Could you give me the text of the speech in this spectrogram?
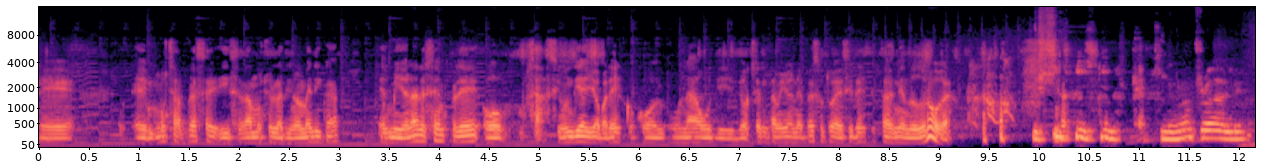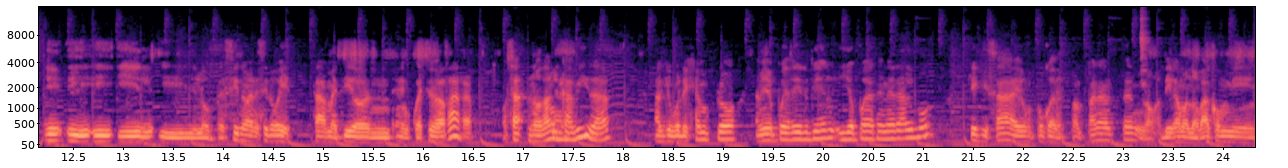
Eh, eh, muchas veces, y se da mucho en Latinoamérica, el millonario siempre, o, o sea, si un día yo aparezco con un Audi de 80 millones de pesos, tú vas a decir, que está vendiendo drogas. probable. Y, y, y, y, los vecinos van a decir, oye, está metido en, cuestiones raras. O sea, no dan cabida a que, por ejemplo, a mí me pueda ir bien y yo pueda tener algo que quizás es un poco despampanante, no, digamos, no va con mi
